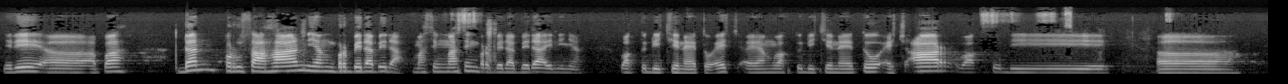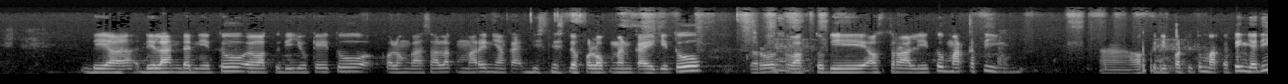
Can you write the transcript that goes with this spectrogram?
jadi uh, apa? dan perusahaan yang berbeda-beda, masing-masing berbeda-beda ininya. Waktu di Cina itu H, yang waktu di Cina itu HR, waktu di uh, di di London itu eh, waktu di UK itu kalau nggak salah kemarin yang kayak business development kayak gitu. Terus waktu di Australia itu marketing. Nah, waktu di Perth itu marketing. Jadi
